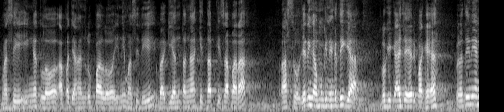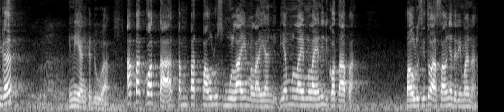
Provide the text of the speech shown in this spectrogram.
masih ingat loh, apa jangan lupa loh, ini masih di bagian tengah kitab kisah para rasul. Jadi nggak mungkin yang ketiga. Logika aja ya dipakai ya. Berarti ini yang ke ini yang kedua. Apa kota tempat Paulus mulai melayani? Dia mulai melayani di kota apa? Paulus itu asalnya dari mana?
